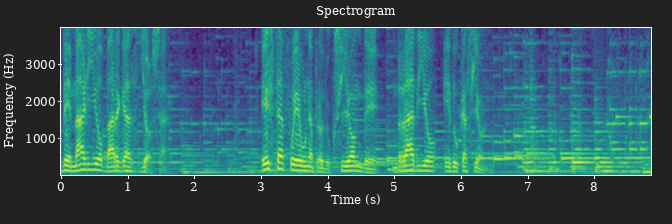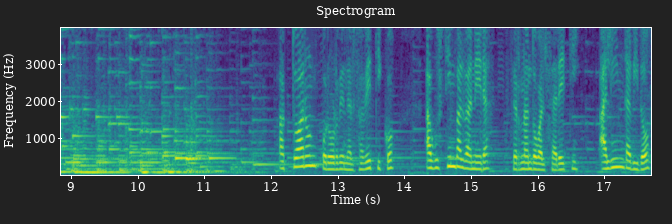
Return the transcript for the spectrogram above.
De Mario Vargas Llosa. Esta fue una producción de Radio Educación. Actuaron por orden alfabético Agustín Balvanera, Fernando Balzaretti, Alín Davidov,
